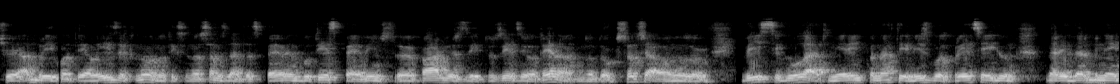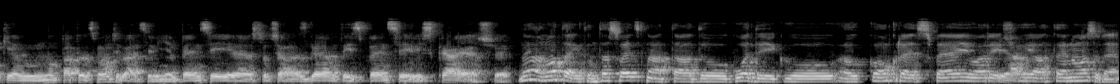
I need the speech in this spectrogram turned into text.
Šie atbrīvotie līdzekļi nu, nu, tiksim, no samazinātās PVN būtu iespēja viņus pārvirzīt uz iedzīvotāju ienākumu nodokli, sociālo nodokli. Visi gulētu mierīgi pa naktīm, visi būtu priecīgi un arī darbiniekiem nu, papildus motivācija. Viņiem pensija, sociālās garantijas pensija, viss krājās šeit. Nu, jā, noteikti, un tas veicinātu tādu godīgu konkurētu spēju arī jā. šajā te nozarē.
